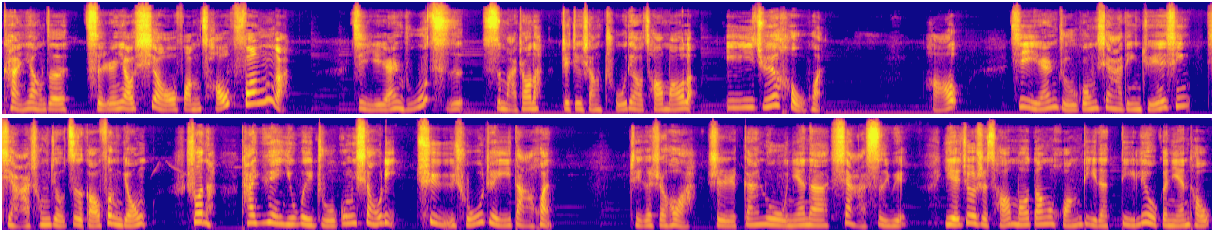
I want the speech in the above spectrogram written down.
看样子此人要效仿曹芳啊！既然如此，司马昭呢，这就想除掉曹髦了，以绝后患。好，既然主公下定决心，贾充就自告奋勇，说呢他愿意为主公效力，去除这一大患。这个时候啊，是甘露五年的夏四月，也就是曹髦当皇帝的第六个年头。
